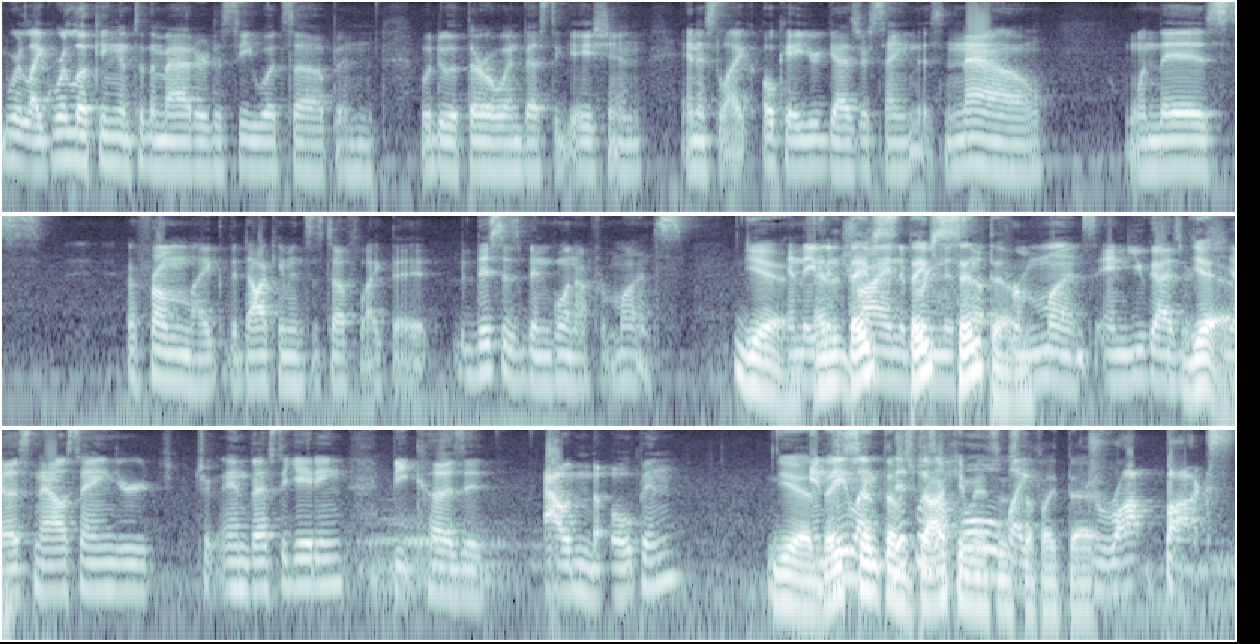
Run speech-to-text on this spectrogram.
we're like we're looking into the matter to see what's up and we'll do a thorough investigation and it's like okay you guys are saying this now when this from like the documents and stuff like that this has been going on for months Yeah, and they've been they've, trying to bring this sent up them. for months, and you guys are Yeah. just now saying you're tr- investigating because it out in the open. yeah, and they, like, sent them was a documents whole, and like, stuff like that. Dropbox,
